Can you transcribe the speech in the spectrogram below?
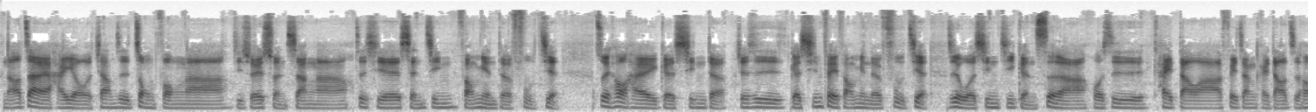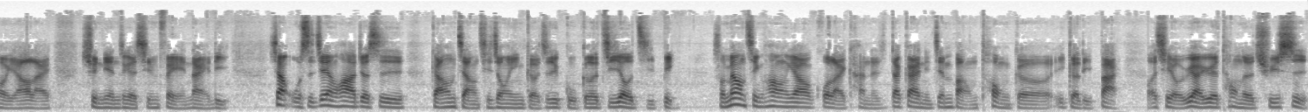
然后再来还有像是中风啊、脊髓损伤啊这些神经方面的附件。最后还有一个新的，就是一个心肺方面的附件，就是我心肌梗塞啊，或是开刀啊、肺脏开刀之后，也要来训练这个心肺耐力。像五十肩的话，就是刚刚讲其中一个，就是骨骼肌肉疾病。什么样情况要过来看呢？大概你肩膀痛个一个礼拜，而且有越来越痛的趋势。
